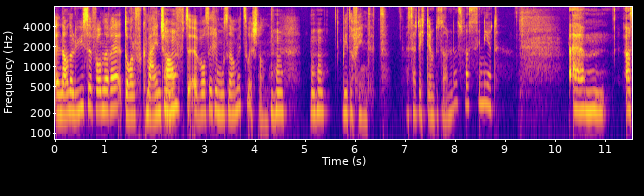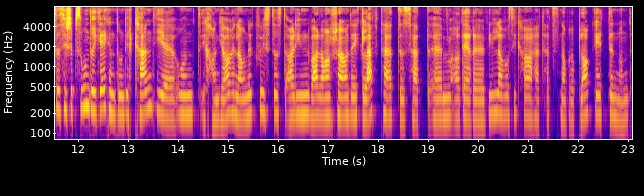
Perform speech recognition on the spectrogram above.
eine Analyse von einer Dorfgemeinschaft, mhm. Äh, sich im Ausnahmezustand mhm. Mhm. wiederfindet. Was hat dich denn besonders fasziniert? Ähm, also es ist eine besondere Gegend und ich kenne die und ich habe jahrelang nicht gewusst, dass Aline Valanchin gelebt hat. Das hat ähm, an der Villa, wo sie hatte, hat, es aber eine Plakette und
